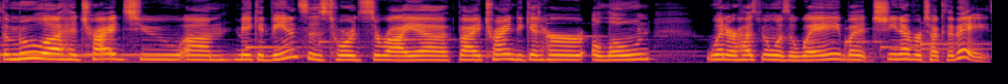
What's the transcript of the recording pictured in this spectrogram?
the mullah had tried to um, make advances towards Soraya by trying to get her alone when her husband was away, but she never took the bait.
